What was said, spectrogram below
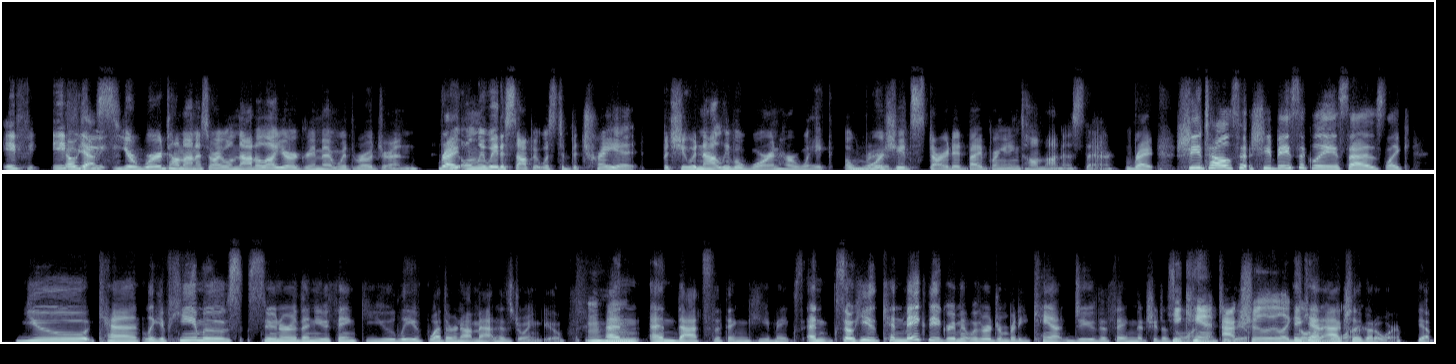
if if Oh, you- yes. your word, Talmanes, or I will not allow your agreement with Roedran. right The only way to stop it was to betray it, but she would not leave a war in her wake, a war she had started by bringing Talmanes there. right she tells him she basically says like you can like if he moves sooner than you think you leave whether or not mat has joined you Mhm. and and that's the thing he makes and so he can make the agreement with Roedran, but he can't do the thing that she doesn't he can't to do. actually like he can't actually go to war yep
